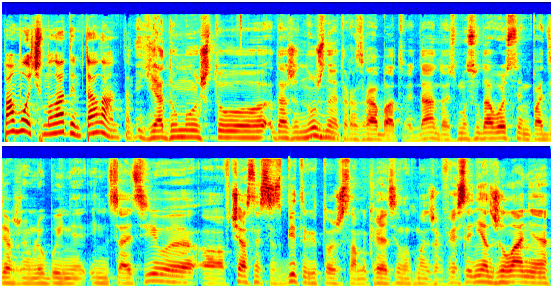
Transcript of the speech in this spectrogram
помочь молодым талантам? Я думаю, что даже нужно это разрабатывать, да, то есть мы с удовольствием поддерживаем любые инициативы, а, в частности, с битвой тоже же самый креативных менеджеров. Если нет желания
